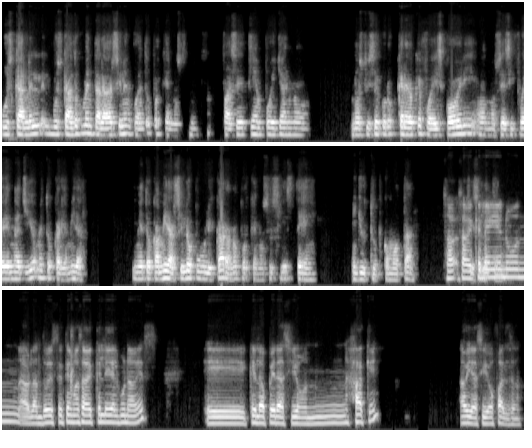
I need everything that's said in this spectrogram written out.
buscarle, buscar el documental a ver si lo encuentro, porque no, hace tiempo y ya no, no estoy seguro, creo que fue Discovery, o no sé si fue en me tocaría mirar. Y me toca mirar si lo publicaron, ¿no? Porque no sé si esté en YouTube como tal. ¿Sabe, que leí en un, hablando de este tema, sabe que leí alguna vez? Eh, que la operación Jaque había sido falsa.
